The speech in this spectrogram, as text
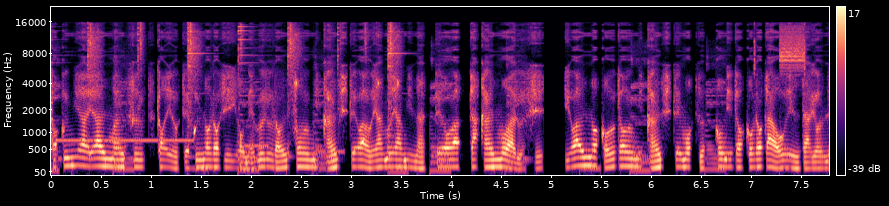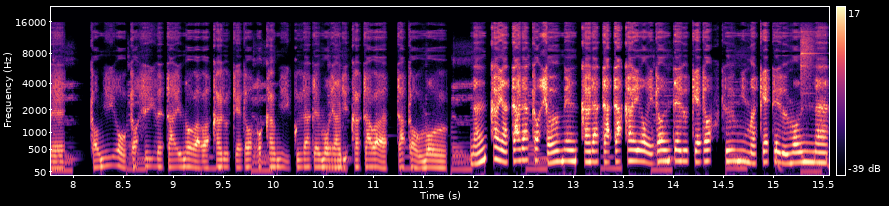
特にアイアンマンスーツというテクノロジーをめぐる論争に関してはうやむやになって終わった感もあるし、イワンの行動に関しても突っ込みどころが多いんだよね。トニーを陥れたいのはわかるけど他にいくらでもやり方はあったと思う。なんかやたらと正面から戦いを挑んでるけど普通に負けてるもんな。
